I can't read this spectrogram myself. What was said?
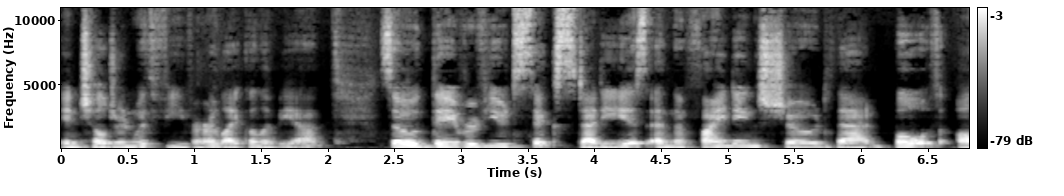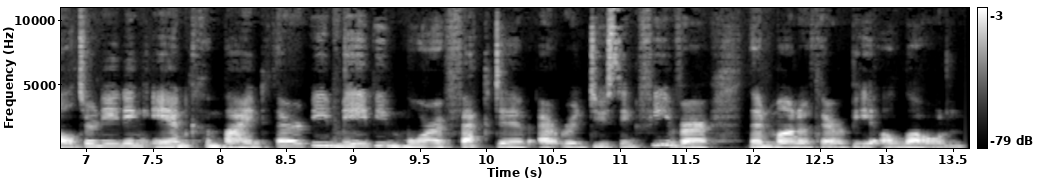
in children with fever like Olivia. So they reviewed six studies, and the findings showed that both alternating and combined therapy may be more effective at reducing fever than monotherapy alone.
